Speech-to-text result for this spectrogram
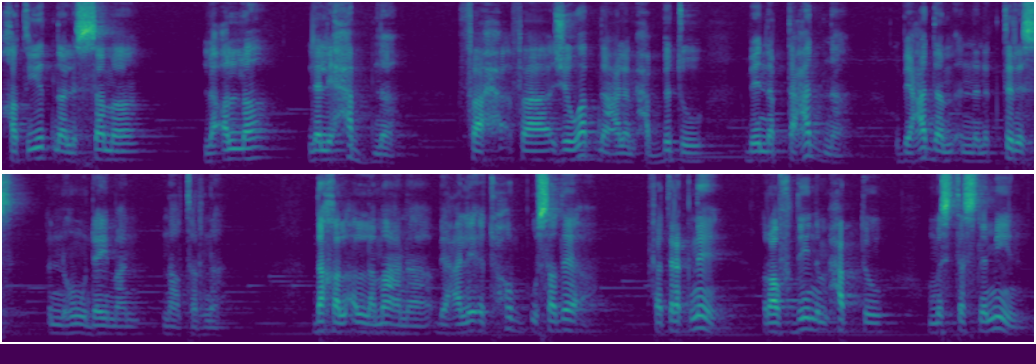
خطيتنا للسما لله للي حبنا. فجاوبنا على محبته بأن ابتعدنا وبعدم أن نكترس أنه هو دايما ناطرنا. دخل الله معنا بعلاقة حب وصداقة. فتركناه رافضين محبته ومستسلمين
